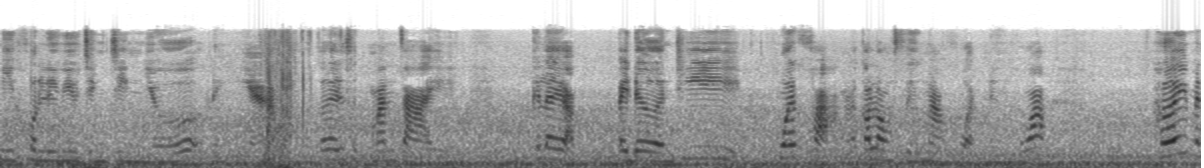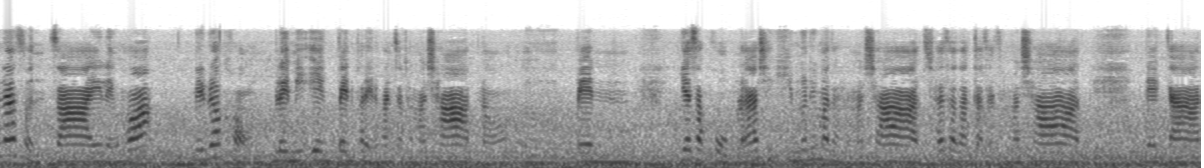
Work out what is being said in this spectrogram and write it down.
มีคนรีวิวจริง ๆ เยอะอะไรอย่างเงี้ยก็เลยรู้สึกมั่นใจ ก็เลยแบบไปเดินที่ห้วยขวางแล้วก็ลองซื้อมาขวดหนึ่งเพราะว่าเฮ้ยมันน่าสนใจเลยเพราะว่าในเรื่องของเรมีเองเป็นผลิตภัณฑ์จากธรรมชาติเนาะ เป็นยาสระผมและอาชีครีมที่มาจากธรรมชาติ ใช้สารสกัดจากธรรมชาติ ในการ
